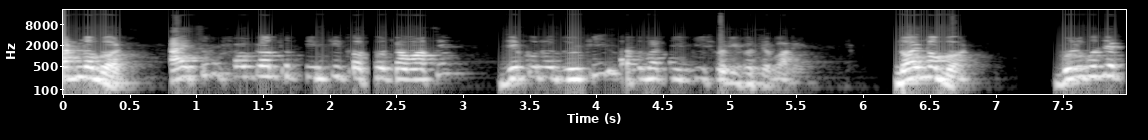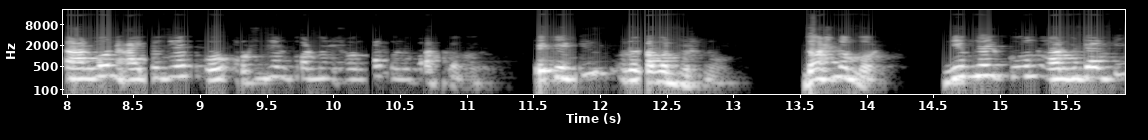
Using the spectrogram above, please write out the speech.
আট নম্বর, আইসোটোপ সংক্রান্ত তিনটি তথ্য দেওয়া আছে। যে কোনো দুইটি অথবা তিনটি সঠিক হতে পারে। নয় নম্বর, গ্লুকোজে কার্বন, হাইড্রোজেন ও অক্সিজেন পরমাণু সংখ্যার অনুপাত কত? এটি একটি অনুধাবন প্রশ্ন। দশ নম্বর, নিম্নের কোন অরবিটালটি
